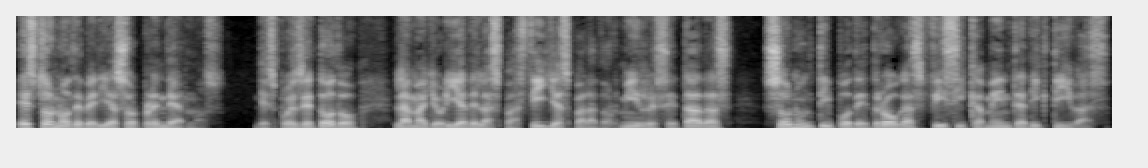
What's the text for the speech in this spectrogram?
Esto no debería sorprendernos. Después de todo, la mayoría de las pastillas para dormir recetadas son un tipo de drogas físicamente adictivas.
